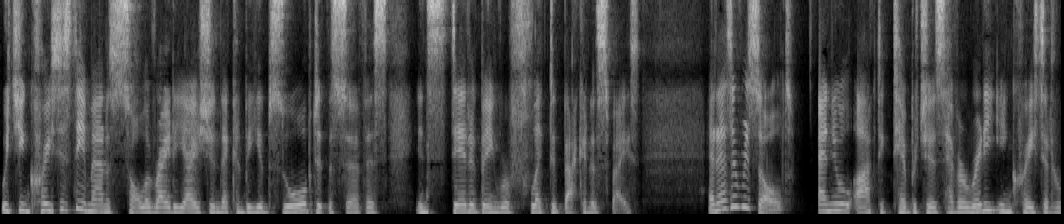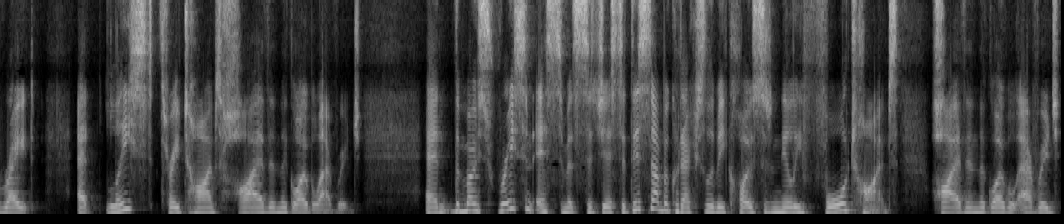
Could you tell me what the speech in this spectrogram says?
which increases the amount of solar radiation that can be absorbed at the surface instead of being reflected back into space. And as a result, annual Arctic temperatures have already increased at a rate at least three times higher than the global average. And the most recent estimates suggest that this number could actually be closer to nearly four times higher than the global average,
